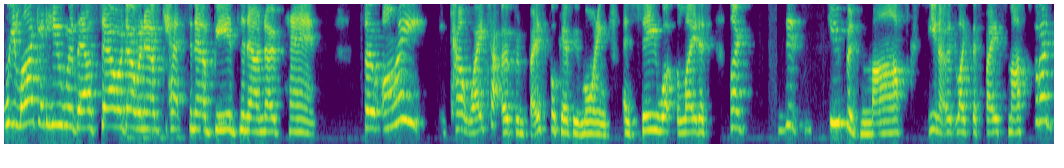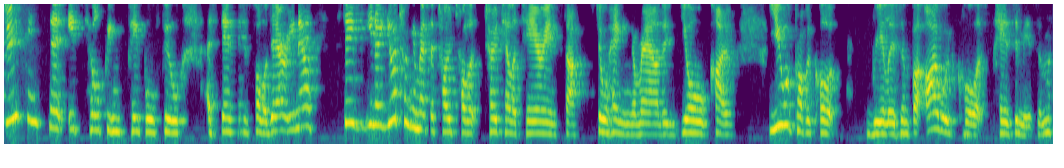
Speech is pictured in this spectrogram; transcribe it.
we like it here with our sourdough and our cats and our beards and our no pants. So I can't wait to open Facebook every morning and see what the latest like the stupid masks, you know, like the face masks. But I do think that it's helping people feel a sense of solidarity. Now, Steve, you know, you're talking about the totalitarian stuff still hanging around, and you're kind of, you would probably call it realism, but I would call it pessimism.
